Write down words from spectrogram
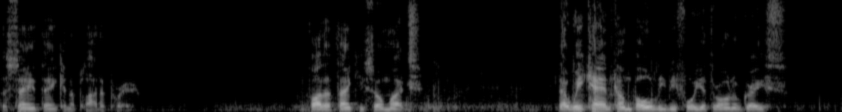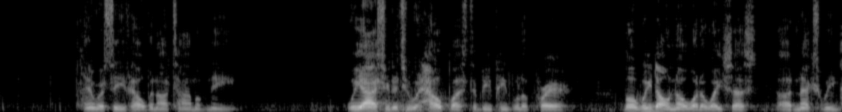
The same thing can apply to prayer. Father, thank you so much that we can come boldly before your throne of grace and receive help in our time of need. We ask you that you would help us to be people of prayer. Lord, we don't know what awaits us uh, next week.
